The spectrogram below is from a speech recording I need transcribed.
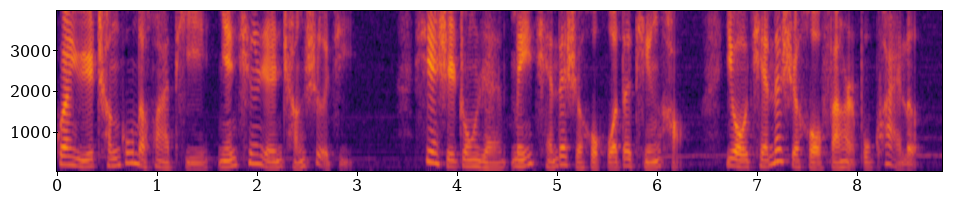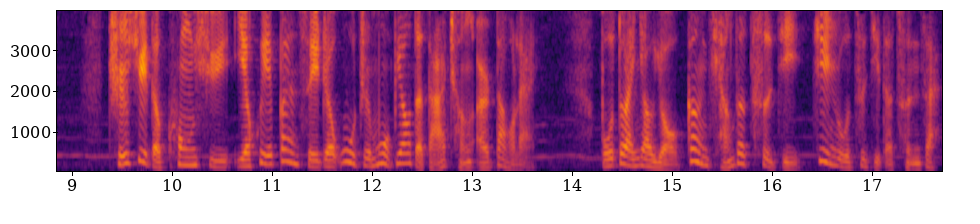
关于成功的话题，年轻人常涉及。现实中人没钱的时候活得挺好，有钱的时候反而不快乐。持续的空虚也会伴随着物质目标的达成而到来。不断要有更强的刺激进入自己的存在。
